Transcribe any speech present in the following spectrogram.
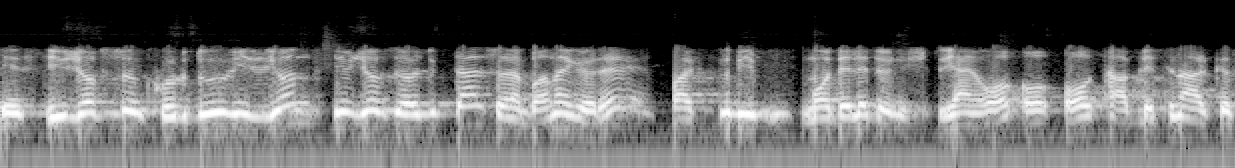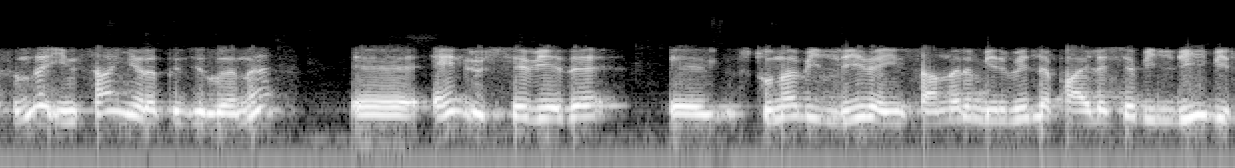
E, Steve Jobs'un kurduğu vizyon Steve Jobs öldükten sonra bana göre farklı bir modele dönüştü. Yani o, o, o tabletin arkasında insan yaratıcılığını e, en üst seviyede e, sunabildiği ve insanların birbiriyle paylaşabildiği bir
